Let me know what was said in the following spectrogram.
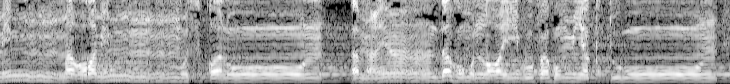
من مغرم مثقلون أم عندهم الغيب فهم يكتبون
